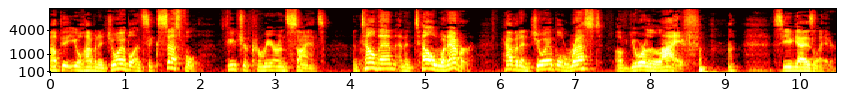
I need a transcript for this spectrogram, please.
I hope that you'll have an enjoyable and successful future career in science. Until then, and until whenever, have an enjoyable rest of your life. see you guys later.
